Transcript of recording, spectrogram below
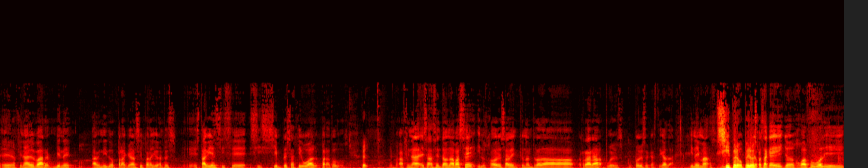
eh, al final el bar viene, ha venido para quedarse y para ayudar. Entonces, está bien si se, si siempre se hace igual para todos. Eh, Al final se ha sentado una base y los jugadores saben que una entrada rara, pues puede ser castigada. Y no hay más. Sí, pero, pero Lo que pasa que ahí yo juego al fútbol y,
